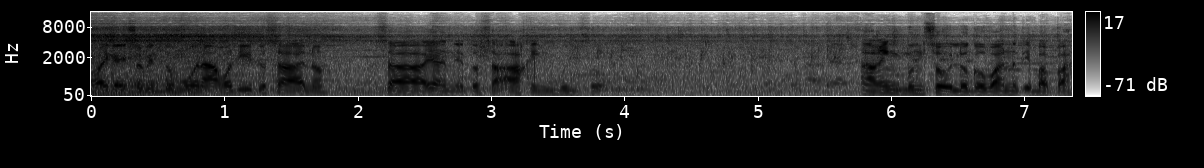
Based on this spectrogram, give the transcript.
Okay guys subito muna ako dito sa ano sa yan ito sa aking bunso. Aking bunso lugawan at iba pa.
